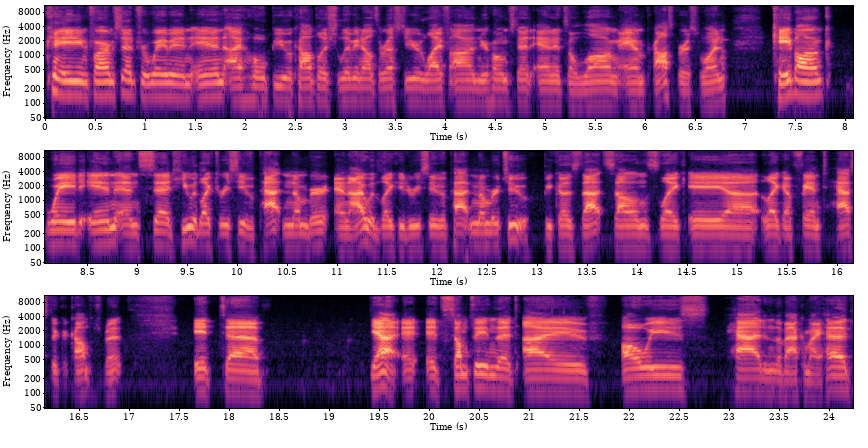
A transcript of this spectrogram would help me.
Canadian Farmstead, for weighing in. I hope you accomplish living out the rest of your life on your homestead, and it's a long and prosperous one. K Bonk weighed in and said he would like to receive a patent number, and I would like you to receive a patent number too, because that sounds like a uh, like a fantastic accomplishment. It, uh, yeah, it, it's something that I've always had in the back of my head.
